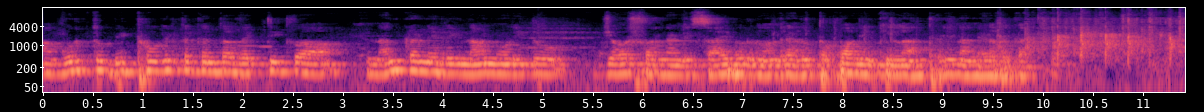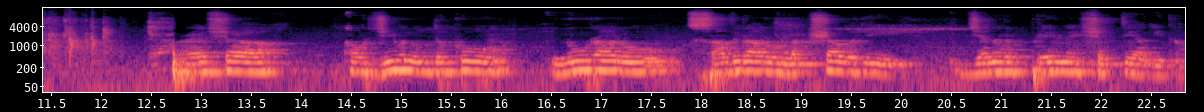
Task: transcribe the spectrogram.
ಆ ಗುರುತು ಬಿಟ್ಟು ಹೋಗಿರ್ತಕ್ಕಂಥ ವ್ಯಕ್ತಿತ್ವ ನನ್ನ ಕಣ್ಣೆದುರಿಗೆ ನಾನು ನೋಡಿದ್ದು ಜಾರ್ಜ್ ಫರ್ನಾಂಡಿಸ್ ಸಾಹೇಬರು ಅಂದರೆ ಅದು ತಪ್ಪಾಗಲಿಕ್ಕಿಲ್ಲ ಅಂಥೇಳಿ ನಾನು ಹೇಳಬೇಕಾಗ್ತದೆ. ಪ್ರಾಯಶಃ ಅವ್ರ ಜೀವನ ಉದ್ದಕ್ಕೂ ನೂರಾರು, ಸಾವಿರಾರು ಲಕ್ಷಾವಧಿ ಜನರ ಪ್ರೇರಣೆ ಶಕ್ತಿಯಾಗಿದ್ದರು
